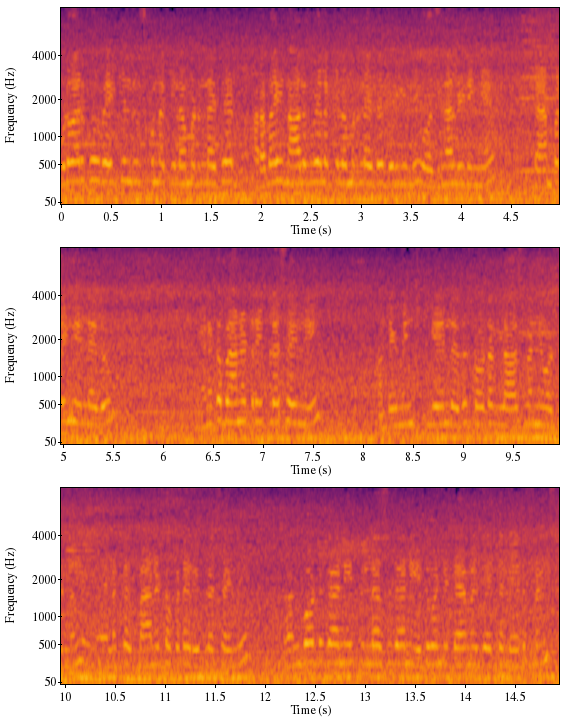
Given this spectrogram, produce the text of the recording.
ఇప్పుడు వరకు వెహికల్ తీసుకున్న కిలోమీటర్లు అయితే అరవై నాలుగు వేల కిలోమీటర్లు అయితే తిరిగింది. ఒరిజినల్ రీడింగే ట్యాంపరింగ్ ఏం లేదు. వెనక బ్యానెట్ రీప్లేస్ అయింది. అంతకు మించి ఏం లేదు. టోటల్ గ్లాసులన్నీ ఒరిజినల్ వెనక బ్యానెట్ ఒకటే రీప్లేస్ అయింది. రన్ బోర్డ్ కానీ పిల్లర్స్ కానీ ఎటువంటి డ్యామేజ్ అయితే లేదు ఫ్రెండ్స్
